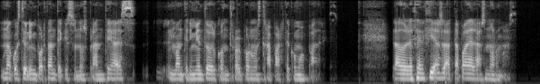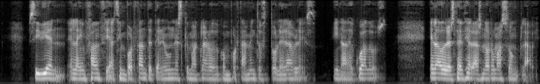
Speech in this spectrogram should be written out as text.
una cuestión importante que se nos plantea es el mantenimiento del control por nuestra parte como padres. La adolescencia es la etapa de las normas. Si bien en la infancia es importante tener un esquema claro de comportamientos tolerables e inadecuados, en la adolescencia las normas son clave.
